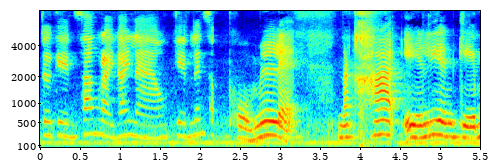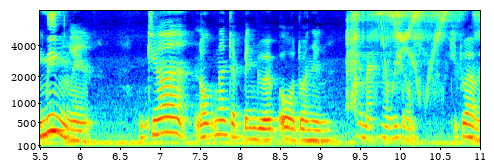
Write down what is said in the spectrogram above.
เจอเกมสร้างรายได้แล้ว เกมเล่นสับผมนี่แหละ นักฆ่าเอเลี่ยนเกมมิ่งเลยนะผมคิดว่านกน่าจะเป็น UFO ตัวหนึ่งใช่ไหมท่านผู้ชม คิดว่าไหม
